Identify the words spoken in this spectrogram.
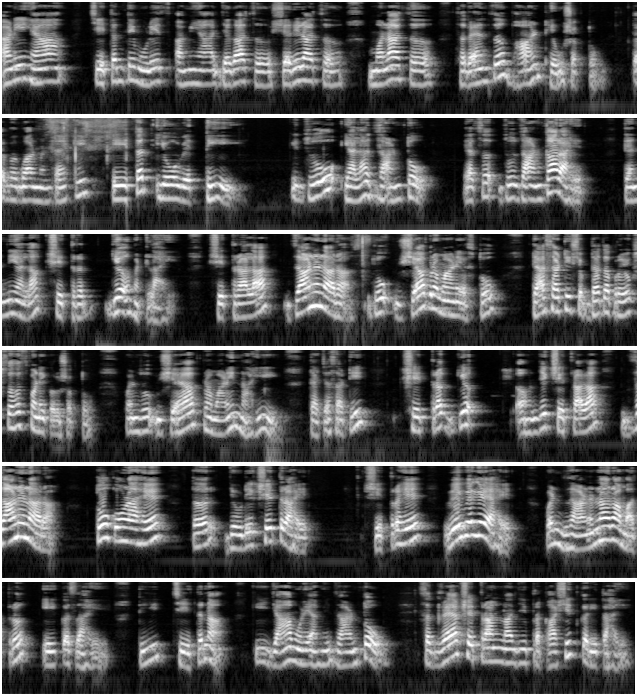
आणि ह्या चेतनतेमुळेच आम्ही ह्या जगाचं शरीराचं मनाचं सगळ्यांचं भान ठेवू शकतो. तर भगवान म्हणत आहे की एतत यो व्यक्ती की जो याला जाणतो याचं जो जाणकार आहेत त्यांनी याला क्षेत्रज्ञ म्हटलं आहे. क्षेत्राला जाणणारा जो विषयाप्रमाणे असतो त्यासाठी शब्दाचा प्रयोग सहजपणे करू शकतो. पण जो विषयाप्रमाणे नाही त्याच्यासाठी क्षेत्रज्ञ म्हणजे क्षेत्राला जाणणारा तो कोण आहे? तर जेवढे क्षेत्र आहेत. क्षेत्र हे वेगवेगळे आहेत पण जाणणारा मात्र एकच आहे. ती चेतना की ज्यामुळे आम्ही जाणतो. सगळ्या क्षेत्रांना जी प्रकाशित करीत आहे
